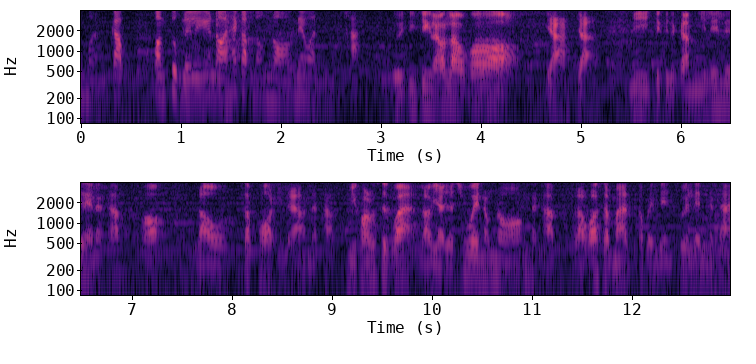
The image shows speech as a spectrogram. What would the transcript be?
เหมือนกับความสุขเล็กๆน้อยๆให้กับน้องๆในวันนี้ค่ะ คือจริงๆแล้วเราก็อยากจะมีกิจกรรมนี้เรื่อยๆนะครับ เพราะเราซัพพอร์ตอยู่แล้วนะครับ มีความรู้สึกว่าเราอยากจะช่วยน้องๆนะครับ เราก็สามารถเข้าไปเล่นช่วยเล่นกันได้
